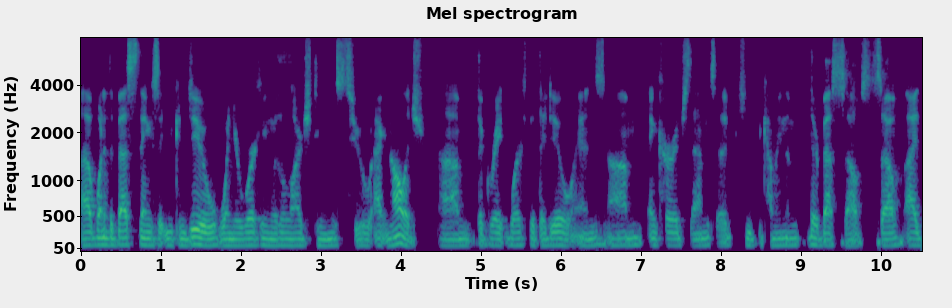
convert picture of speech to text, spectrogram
uh, one of the best things that you can do when you're working with a large team is to acknowledge um, the great work that they do and um, encourage them to keep becoming them their best selves. So I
